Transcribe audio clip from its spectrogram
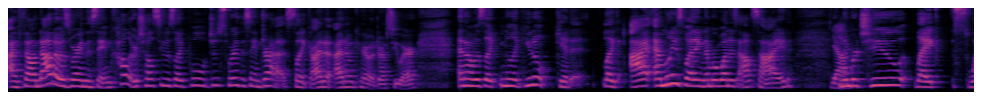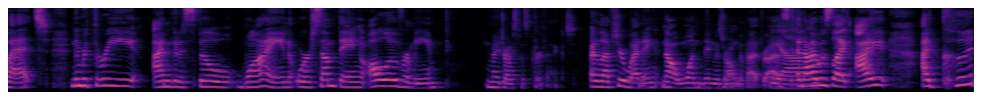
I found out I was wearing the same color, Chelsea was like, "Well, just wear the same dress. Like I don't I don't care what dress you wear." And I was like, "No, like you don't get it. Like I Emily's wedding number 1 is outside. Yeah. Number two, like sweat. Number three, I'm gonna spill wine or something all over me. My dress was perfect. I left your wedding. Not one thing was wrong with that dress. Yeah. And I was like, I I could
